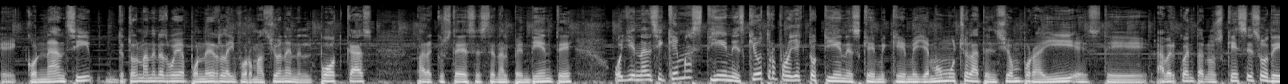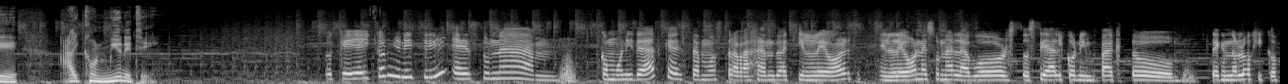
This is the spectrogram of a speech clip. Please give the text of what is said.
eh, con Nancy. De todas maneras voy a poner la información en el podcast para que ustedes estén al pendiente. Oye Nancy, ¿qué más tienes? ¿Qué otro proyecto tienes que, que me llamó mucho la atención por ahí? Este, a ver, cuéntanos, ¿qué es eso de iCommunity? Ok, iCommunity es una mm, comunidad que estamos trabajando aquí en León. En León es una labor social con impacto tecnológico.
